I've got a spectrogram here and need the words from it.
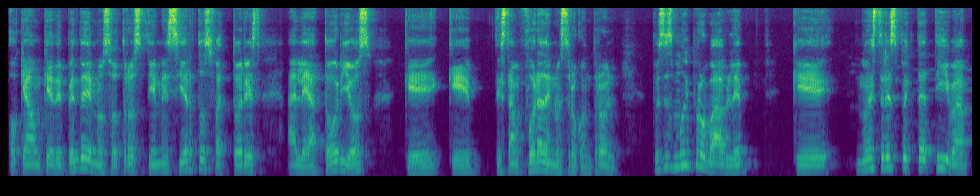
o que aunque depende de nosotros, tiene ciertos factores aleatorios que, que están fuera de nuestro control, pues es muy probable que nuestra expectativa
